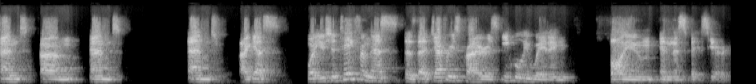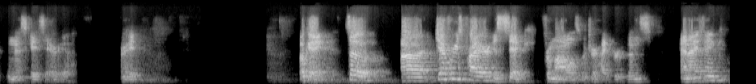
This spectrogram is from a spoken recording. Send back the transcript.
and, um, and, and I guess what you should take from this is that Jeffreys prior is equally weighting volume in this space here, in this case area, right? Okay, so uh, Jeffreys prior is sick for models which are hyperribbons. And I think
